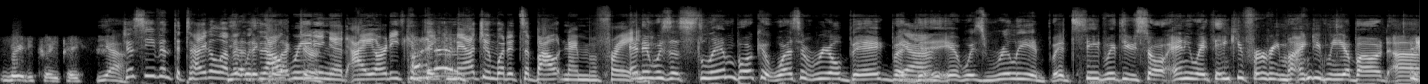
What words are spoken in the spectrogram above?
really creepy. Yeah. Just even the title of Yeah, it without Collector. reading it, I already can I think, imagine what it's about, and I'm afraid. And it was a slim book. It wasn't real big, but Yeah. it, it was really, it, it stayed with you. So, anyway, thank you for reminding me about uh,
